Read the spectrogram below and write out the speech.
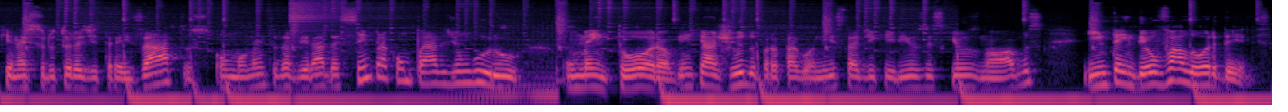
que na estrutura de três atos, o momento da virada é sempre acompanhado de um guru, um mentor, alguém que ajuda o protagonista a adquirir os skills novos e entender o valor deles.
